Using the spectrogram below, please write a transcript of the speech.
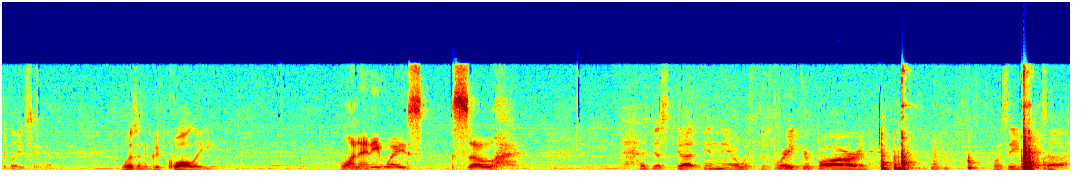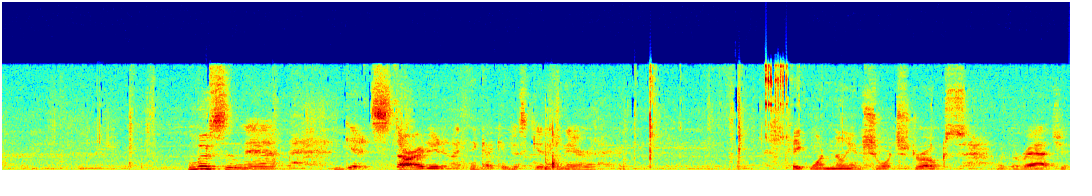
replacing it. Wasn't a good quality one anyways. So I just got in there with the breaker bar and was able to loosen that, get it started, and I think I can just get in there and take one million short strokes with the ratchet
